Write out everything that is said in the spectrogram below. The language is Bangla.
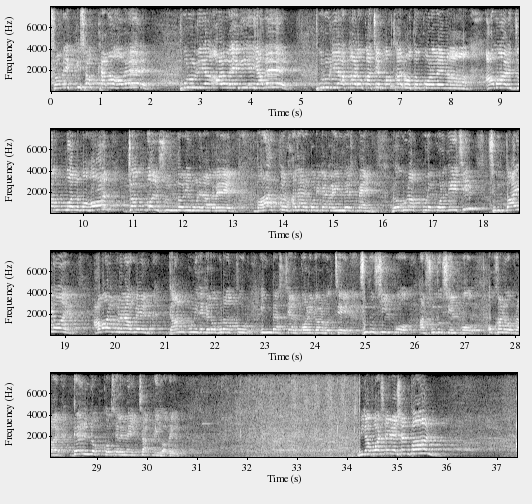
শ্রমিক কৃষক খেলা হবে। পুরুলিয়া আরও এগিয়ে যাবে। পুরুলিয়া কারও কাছে মাথা নত করবে না। আমার জঙ্গল মহল, জঙ্গল সুন্দরী মনে রাখবেন বাহাত্তর হাজার কোটি টাকার ইনভেস্টমেন্ট রঘুনাথপুরে করে দিয়েছি। শুধু তাই নয়, আবার মনে রাখবেন ডানকুনি থেকে রঘুনাথপুর ইন্ডাস্ট্রিয়াল করিডর হচ্ছে শুধু শিল্প আর শুধু শিল্প। ওখানেও প্রায় দেড় লক্ষ ছেলে মেয়ের চাকরি হবে। বিনা পয়সায় রেশন পান।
